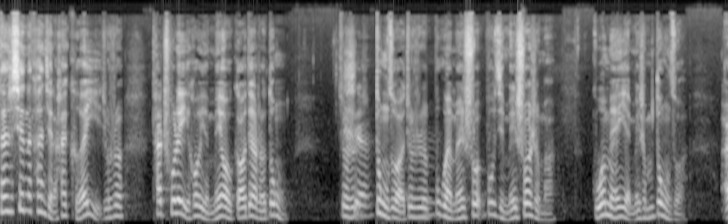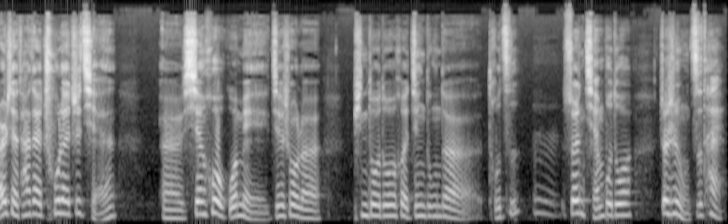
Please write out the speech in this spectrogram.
但是现在看起来还可以，就是说他出来以后也没有高调的动，就是是动作，就是不管没说，不仅没说什么，国美也没什么动作，而且他在出来之前，呃，先后国美接受了拼多多和京东的投资。嗯，虽然钱不多，这是一种姿态，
